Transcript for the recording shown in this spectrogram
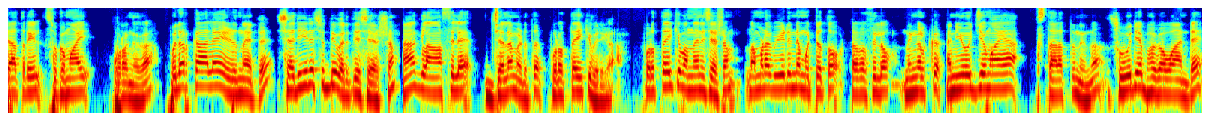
രാത്രിയിൽ സുഖമായി ഉറങ്ങുക. പുലർക്കാലെ എഴുന്നേറ്റ് ശരീരശുദ്ധി വരുത്തിയ ശേഷം ആ ഗ്ലാസ്സിലെ ജലമെടുത്ത് പുറത്തേക്ക് വരിക. പുറത്തേക്ക് വന്നതിന് ശേഷം നമ്മുടെ വീടിന്റെ മുറ്റത്തോ ടെറസിലോ നിങ്ങൾക്ക് അനുയോജ്യമായ സ്ഥലത്ത് നിന്ന് സൂര്യഭഗവാന്റെ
